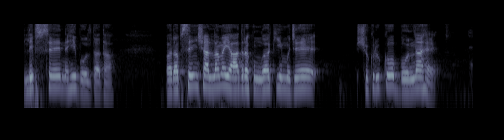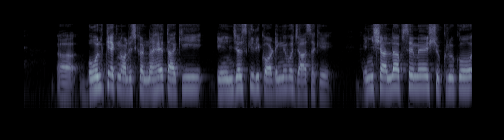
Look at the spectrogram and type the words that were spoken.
لپس سے نہیں بولتا تھا۔ پر اب سے انشاءاللہ میں یاد رکھوں گا کہ مجھے شکر کو بولنا ہے۔ بول کے اکنالج کرنا ہے تاکہ اینجلس کی ریکارڈنگ میں وہ جا سکے۔ ان شاء اللہ اب سے میں شکر کو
